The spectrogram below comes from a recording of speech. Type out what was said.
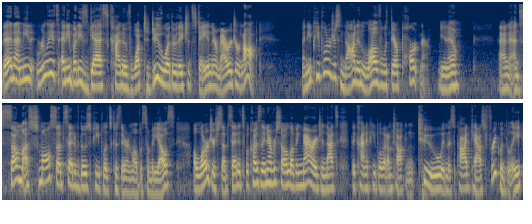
then, I mean, really it's anybody's guess kind of what to do, whether they should stay in their marriage or not. Many people are just not in love with their partner, you know? And and some a small subset of those people it's because they're in love with somebody else. A larger subset it's because they never saw a loving marriage and that's the kind of people that I'm talking to in this podcast frequently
